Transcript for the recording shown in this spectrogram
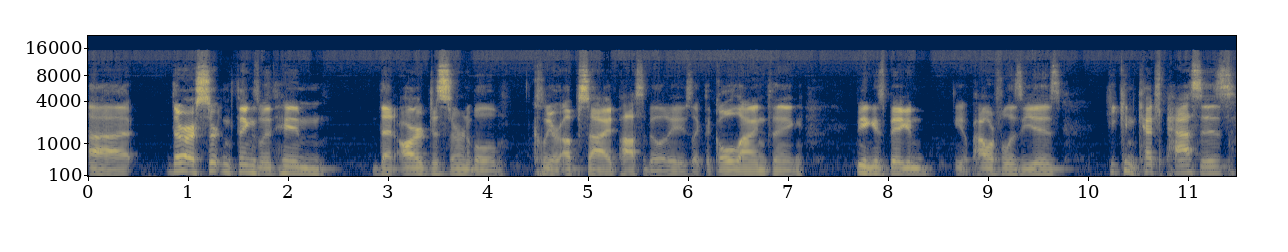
uh, there are certain things with him that are discernible, clear upside possibilities, like the goal line thing, being as big and you know powerful as he is, he can catch passes.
